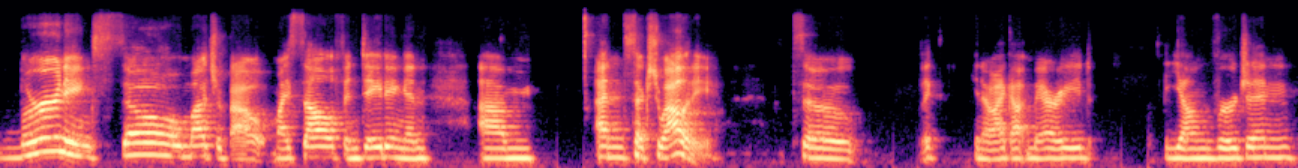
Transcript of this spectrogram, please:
learning so much about myself and dating and, um, and sexuality. So like you know, I got married, young virgin,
